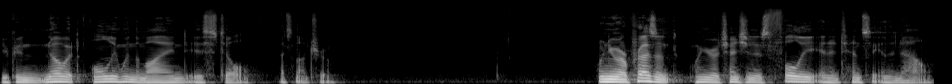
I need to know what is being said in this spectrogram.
You can know it only when the mind is still. That's not true. When you are present, when your attention is fully and intensely in the now.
